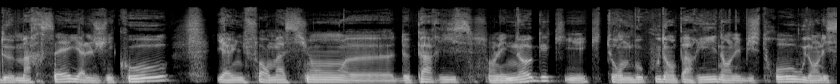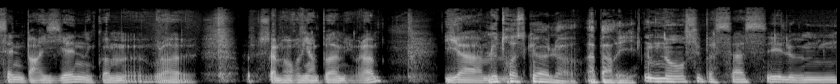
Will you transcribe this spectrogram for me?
de Marseille, Algeco. Il y a une formation euh, de Paris, ce sont les Nog, qui, qui tournent beaucoup dans Paris, dans les bistrots ou dans les scènes parisiennes, comme euh, voilà, euh, ça me revient pas, mais voilà. Il y a Le Truskull à Paris. non, c'est pas ça. C'est le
